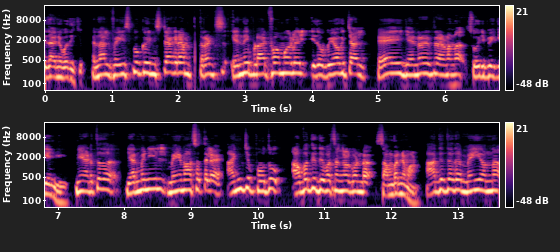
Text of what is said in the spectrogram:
ഇത് അനുവദിക്കും. എന്നാൽ ഫേസ്ബുക്ക് ഇൻസ്റ്റാഗ്രാം ത്രെഡ്സ് എന്നീ പ്ലാറ്റ്ഫോമുകളിൽ ഇത് ഉപയോഗിച്ചാൽ എ ഐ ജനറേറ്റർ ആണെന്ന് സൂചിപ്പിക്കുകയും ചെയ്യും. ഇനി അടുത്തത് ജർമ്മനിയിൽ മെയ് മാസത്തിലെ അഞ്ച് പൊതു അവധി ദിവസങ്ങൾ കൊണ്ട് സമ്പന്നമാണ്. ആദ്യത്തേത് മെയ് ഒന്ന്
